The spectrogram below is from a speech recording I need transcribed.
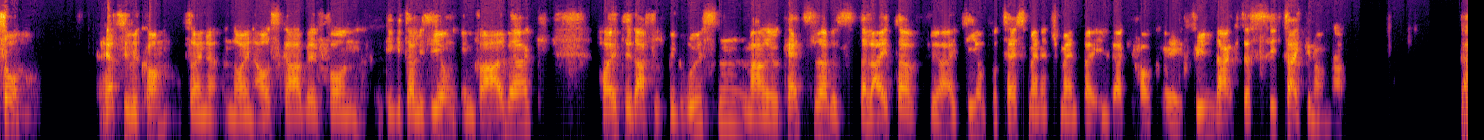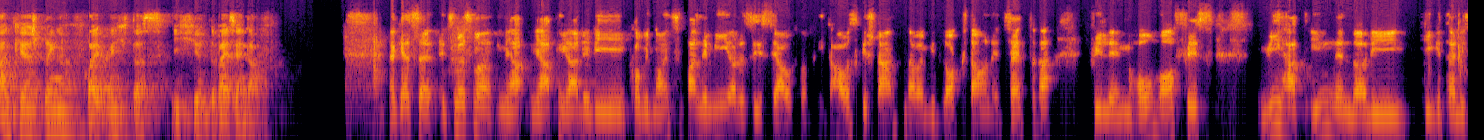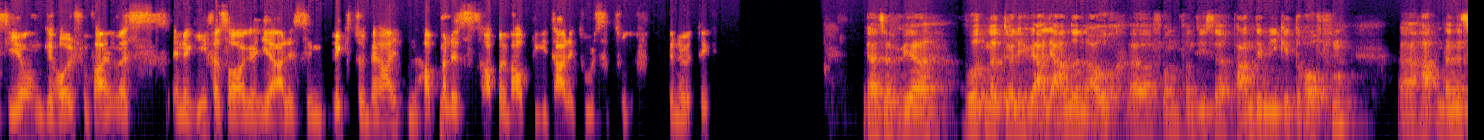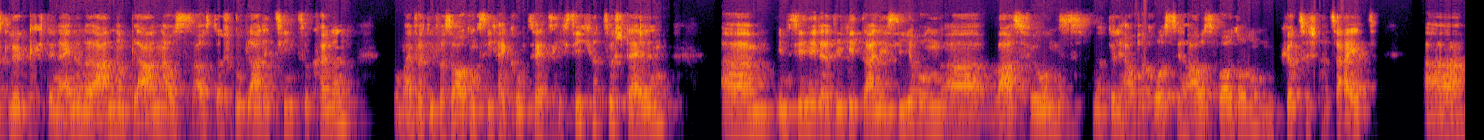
So, herzlich willkommen zu einer neuen Ausgabe von Digitalisierung im Vorarlberg. Heute darf ich begrüßen Mario Ketzler, das ist der Leiter für IT und Prozessmanagement bei Ilwerk VKW. Vielen Dank, dass Sie sich Zeit genommen haben. Danke, Herr Springer. Freut mich, dass ich hier dabei sein darf. Herr Kessler, jetzt müssen wir, wir hatten gerade die Covid-19-Pandemie oder sie ist ja auch noch nicht ausgestanden, aber mit Lockdown etc., viele im Homeoffice. Wie hat Ihnen denn da die Digitalisierung geholfen, vor allem als Energieversorger hier alles im Blick zu behalten? Hat man das, hat man überhaupt digitale Tools dazu benötigt? Ja, also wir wurden natürlich wie alle anderen auch äh, von, von dieser Pandemie getroffen, äh, hatten dann das Glück, den einen oder anderen Plan aus, aus der Schublade ziehen zu können um einfach die Versorgungssicherheit grundsätzlich sicherzustellen. Ähm, Im Sinne der Digitalisierung äh, war es für uns natürlich auch eine große Herausforderung, in kürzester Zeit äh,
